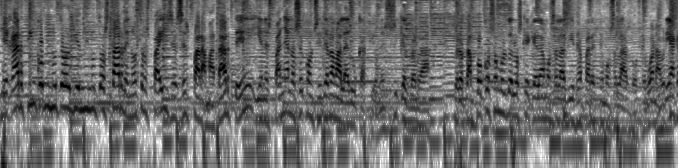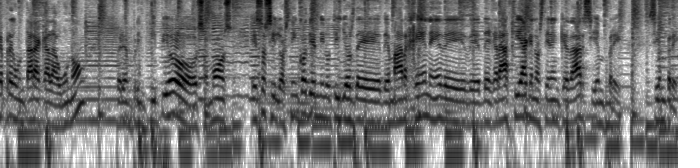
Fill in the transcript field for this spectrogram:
llegar 5 minutos o 10 minutos tarde en otros países es para matarte y en España no se considera mala educación, eso sí que es verdad. Pero tampoco somos de los que quedamos a las 10 y aparecemos a las 12. Bueno, habría que preguntar a cada uno, pero en principio somos, eso sí, los 5 o 10 minutillos de, margen, eh, de gracia que nos tienen que dar siempre, siempre.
